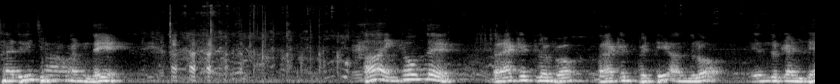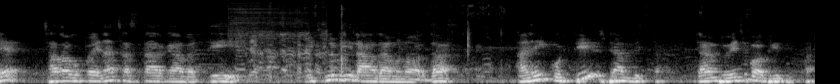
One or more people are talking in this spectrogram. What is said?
చదివి చావండి. ఇంకా ఉంది. బ్రాకెట్లో బ్రాకెట్ పెట్టి అందులో ఎందుకంటే చదవకపోయినా చస్తారు కాబట్టి. ఇట్లు మీ రాధా అర్థం అని కొట్టి స్టాంప్ ఇస్తా. స్టాంప్ వేసి భగవద్గీత ఇస్తా.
